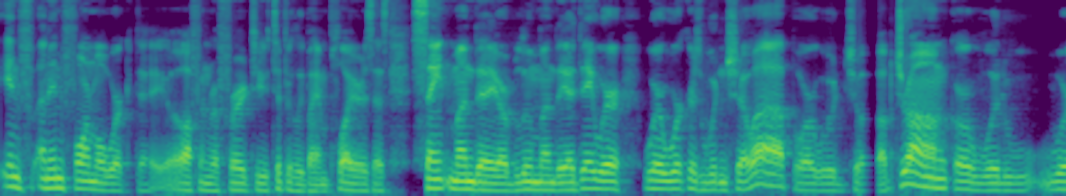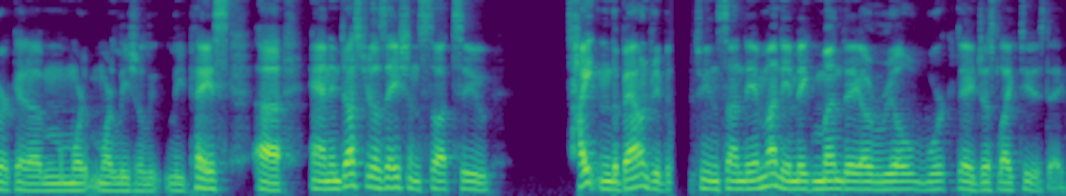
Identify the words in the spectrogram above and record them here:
inf- an informal workday, often referred to typically by employers as Saint Monday or Blue Monday, a day where where workers wouldn't show up or would show up drunk or would work at a more more leisurely pace. Uh, and industrialization sought to tighten the boundary between Sunday and Monday and make Monday a real workday, just like Tuesday,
